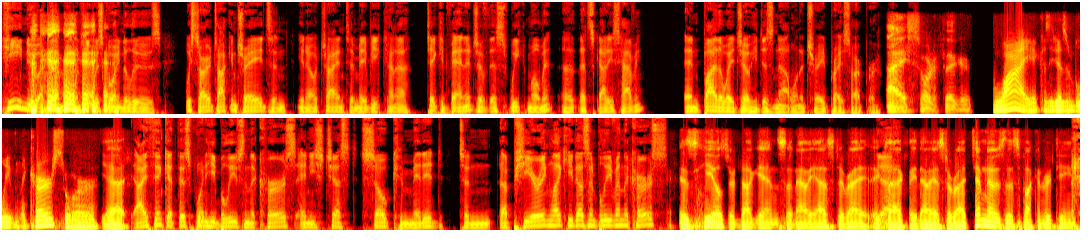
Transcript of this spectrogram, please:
he knew at that moment he was going to lose. We started talking trades and you know trying to maybe kind of take advantage of this weak moment uh, that Scotty's having. And by the way, Joe, he does not want to trade Bryce Harper. I sort of figured. Why? Because he doesn't believe in the curse, or yeah, I think at this point he believes in the curse, and he's just so committed to n- appearing like he doesn't believe in the curse. his heels are dug in, so now he has to write exactly. Now he has to write. Tim knows this fucking routine.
